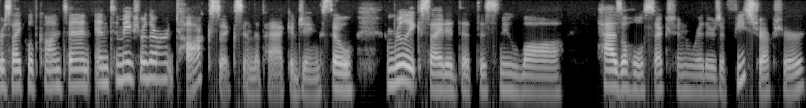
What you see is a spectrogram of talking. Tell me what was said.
recycled content, and to make sure there aren't toxics in the packaging. So I'm really excited that this new law has a whole section where there's a fee structure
